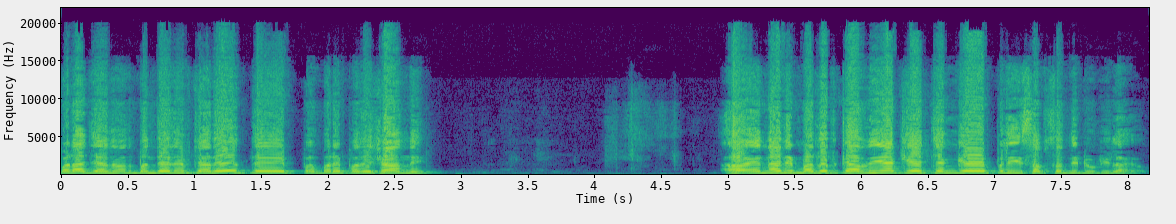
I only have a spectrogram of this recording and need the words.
ਬੜਾ ਜਨਮਤ ਬੰਦੇ ਨੇ ਵਿਚਾਰੇ ਤੇ ਬੜੇ ਪਰੇਸ਼ਾਨ ਨੇ। ਆ ਇਹਨਾਂ ਦੀ ਮਦਦ ਕਰਨੀ ਆ ਕਿ ਚੰਗੇ ਪੁਲਿਸ ਅਫਸਰ ਦੀ ਡਿਊਟੀ ਲਾਇਓ।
